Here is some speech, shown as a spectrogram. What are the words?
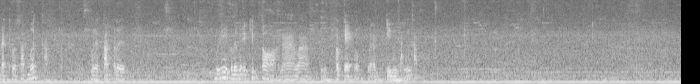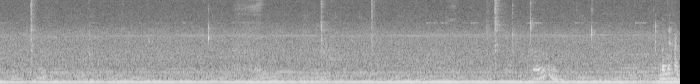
แบตโทรศัพท์เบิร์ดครับมันเลยตัดไปเลยมือนี้ก็เลยมาเอ็กคลิปต่อนะว่าเขาแกงแล้วกินกันครับ อืมเบิ้งนะครับ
